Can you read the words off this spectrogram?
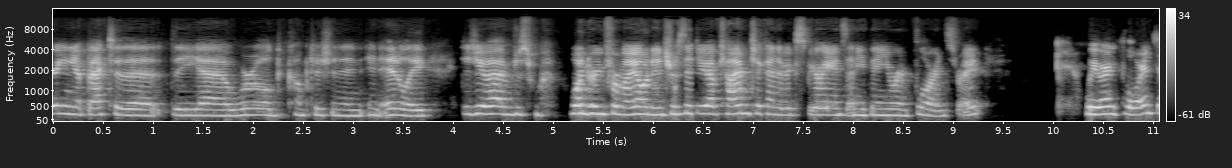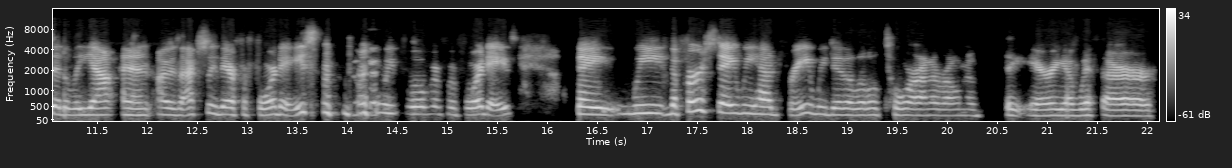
bringing it back to the the uh, world competition in, in Italy. did you i'm just wondering for my own interest did you have time to kind of experience anything you were in florence right we were in florence italy yeah and i was actually there for four days okay. we flew over for four days they we the first day we had free we did a little tour on our own of the area with our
